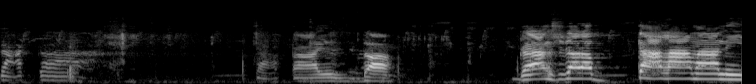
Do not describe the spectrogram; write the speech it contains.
টাকা। টাকা is the gangster of কালামানি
